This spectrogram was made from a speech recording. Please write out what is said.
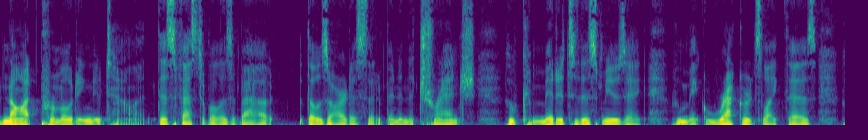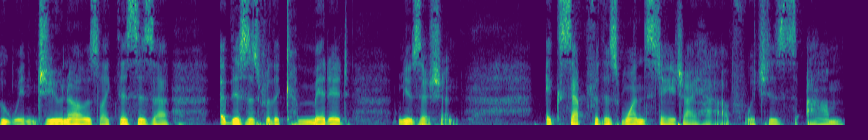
not promoting new talent. This festival is about those artists that have been in the trench, who committed to this music, who make records like this, who win Junos. Like this is a this is for the committed musician. Except for this one stage I have, which is um,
